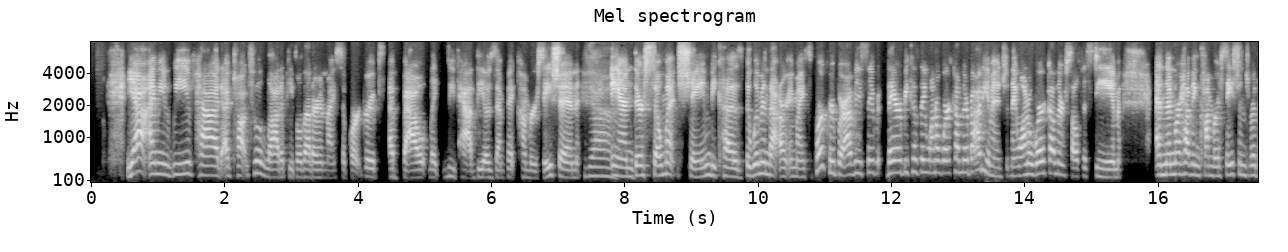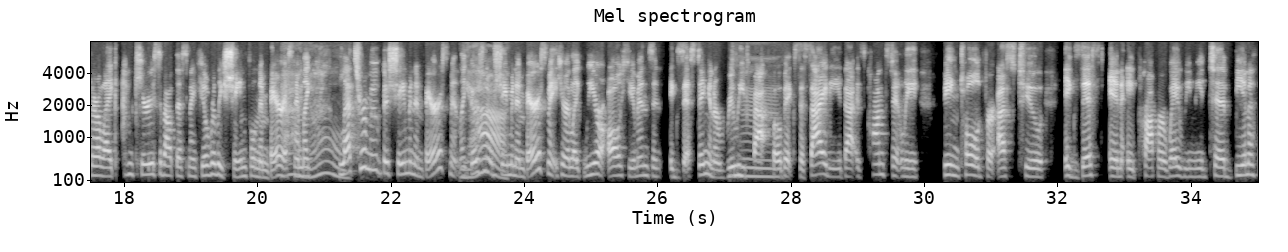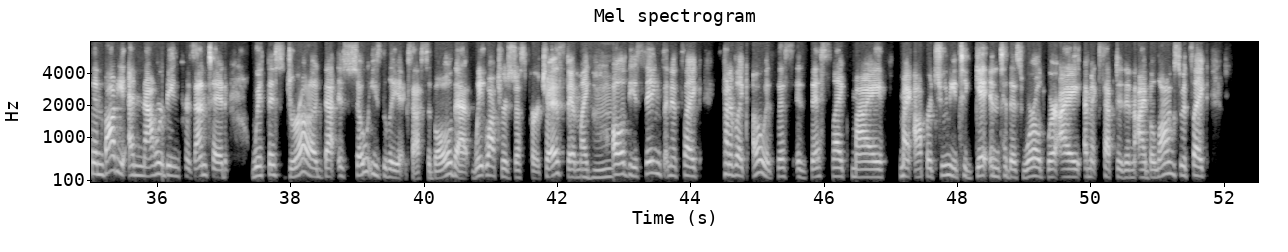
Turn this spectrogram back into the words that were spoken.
Yeah, I mean, we've had, I've talked to a lot of people that are in my support groups about like, we've had the Ozempic conversation, Yeah. and there's so much shame because the women that are in my support group are obviously there because they want to work on their body image and they want to work on their self esteem. And then we're having conversations where they're like, I'm curious about this and I feel really shameful and embarrassed. and I'm like, let's remove the shame and embarrassment. Like, there's no shame and embarrassment here. Like, we are all humans and existing in a really Mhm. fat phobic society that is constantly being told for us to exist in a proper way. We need to be in a thin body. And now we're being presented with this drug that is so easily accessible that Weight Watchers just purchased and like Mhm. all of these things. And it's like, kind of like, oh, is this, is this like my, my opportunity to get into this world where I am accepted and I belong? So it's like,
